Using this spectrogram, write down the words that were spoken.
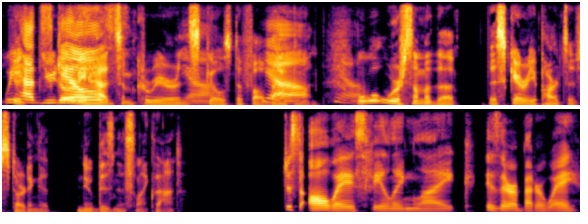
we it, had you'd skills. already had some career and yeah. skills to fall yeah. back on. Yeah. Well, what were some of the the scary parts of starting a new business like that? Just always feeling like, is there a better way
